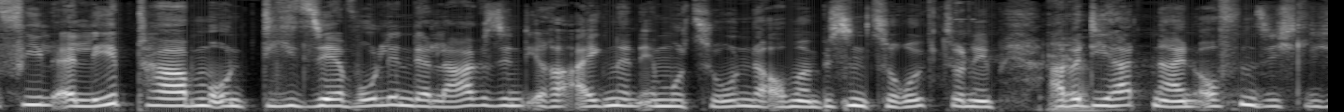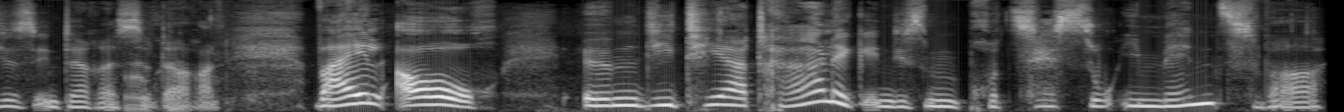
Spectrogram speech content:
viel erlebt haben und die sehr wohl in der Lage sind, ihre eigenen Emotionen da auch mal ein bisschen zurückzunehmen. Aber ja. die hatten ein offensichtliches Interesse okay. daran. Weil auch die Theatralik in diesem Prozess so immens war.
